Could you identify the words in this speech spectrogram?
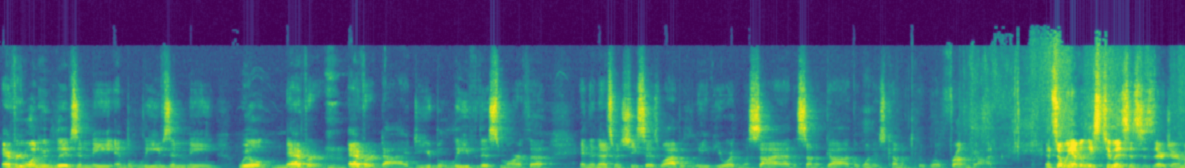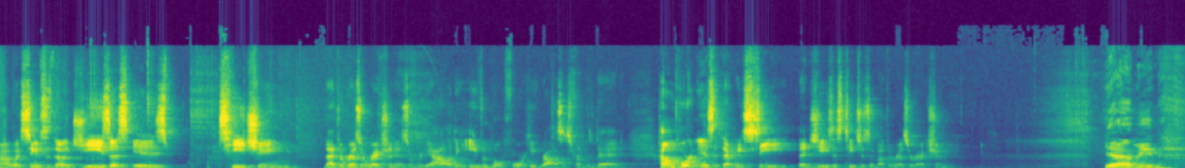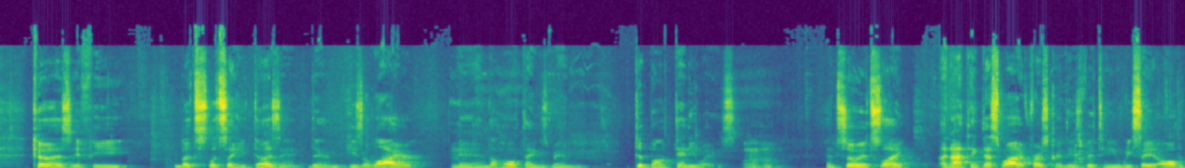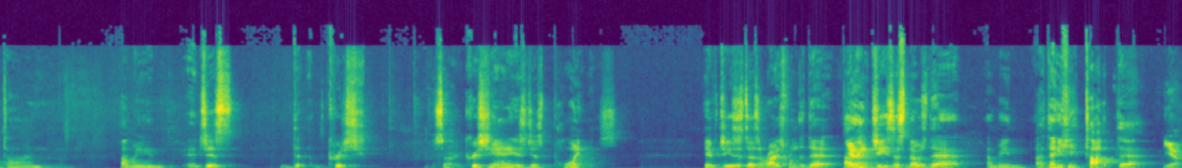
Everyone who lives in me and believes in me will never, hmm. ever die. Do you believe this, Martha? And then that's when she says, Well, I believe you are the Messiah, the Son of God, the one who's coming to the world from God. And so we have at least two instances there, Jeremiah, where it seems as though Jesus is teaching that the resurrection is a reality even before he rises from the dead. How important is it that we see that Jesus teaches about the resurrection? Yeah, I mean, because if he let's let's say he doesn't, then he's a liar, Mm. and the whole thing's been debunked anyways. Mm-hmm. And so it's like, and I think that's why First Corinthians 15, we say it all the time. I mean, it just, the, Chris, sorry, Christianity is just pointless if Jesus doesn't rise from the dead. I Yeah. think Jesus knows that. I mean, I think he taught that. Yeah.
